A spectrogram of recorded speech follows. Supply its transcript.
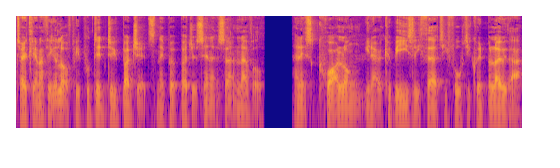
Totally, and I think a lot of people did do budgets and they put budgets in at a certain level, and it's quite a long, you know, it could be easily 30, 40 quid below that.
